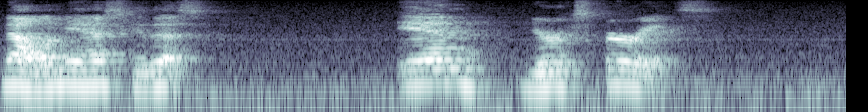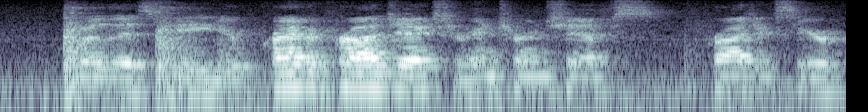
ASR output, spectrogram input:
Now, let me ask you this. In your experience, whether this be your private projects, your internships, projects here,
